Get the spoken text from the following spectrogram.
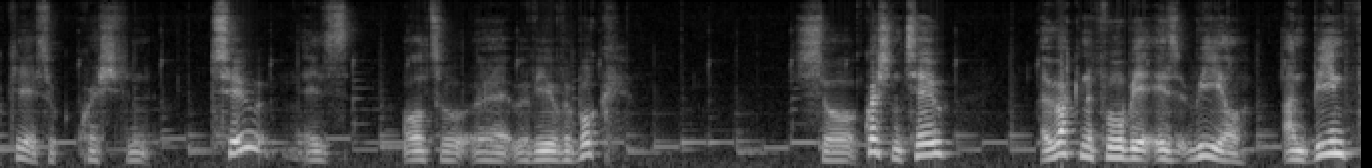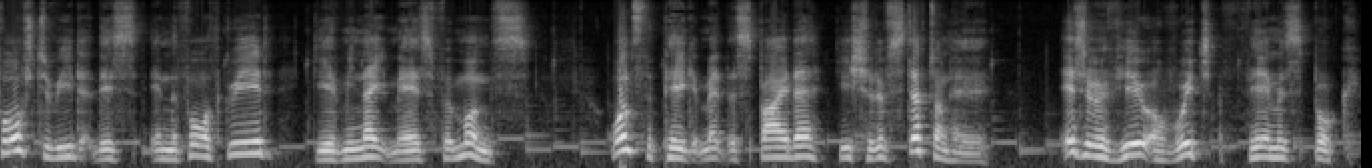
Okay, so question two is also a review of a book. So, question two Arachnophobia is real, and being forced to read this in the fourth grade gave me nightmares for months. Once the pig met the spider, he should have stepped on her is a review of which famous book?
